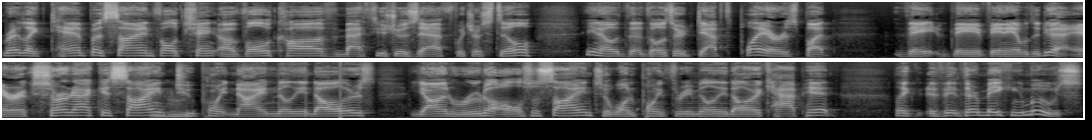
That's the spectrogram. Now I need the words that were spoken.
Right, like Tampa signed Volchen- uh, Volkov, Mathieu Joseph, which are still, you know, th- those are depth players, but they they've been able to do that. Erik Cernak is signed, mm-hmm. two point nine million dollars. Jan Rutta also signed to one point three million dollar cap hit. Like they're making moves.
